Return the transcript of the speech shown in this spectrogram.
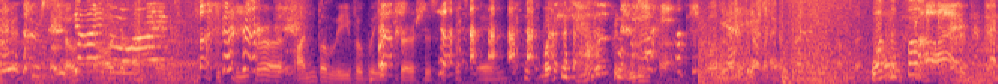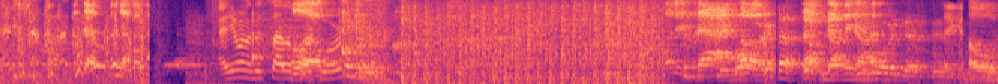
You guys are so Guys, I'm alive! People are unbelievably atrocious at this game. What is happening? What the fuck? Anyone on this side of the Hello. parkour? What is that? Oh, probably not. Oh,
